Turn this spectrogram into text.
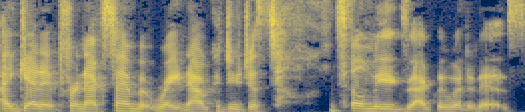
I get it for next time, but right now, could you just tell me exactly what it is.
